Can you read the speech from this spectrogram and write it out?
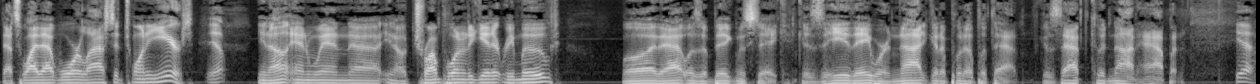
That's why that war lasted 20 years. Yep. You know, and when uh, you know Trump wanted to get it removed, boy, that was a big mistake because he they were not going to put up with that because that could not happen. Yeah,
